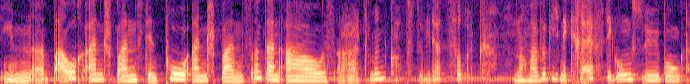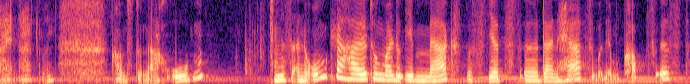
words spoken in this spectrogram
den äh, Bauch anspannst, den Po anspannst und dann ausatmen, kommst du wieder zurück. Nochmal wirklich eine Kräftigungsübung, einatmen, kommst du nach oben und es ist eine Umkehrhaltung, weil du eben merkst, dass jetzt äh, dein Herz über dem Kopf ist.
